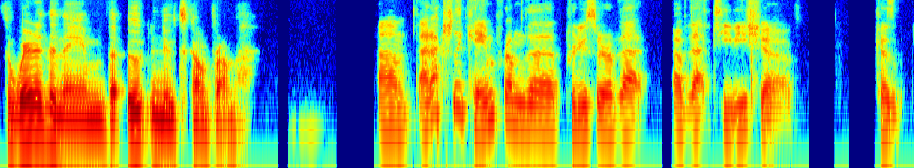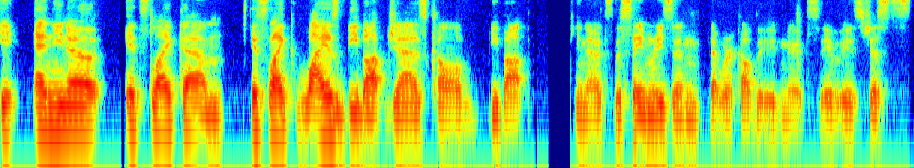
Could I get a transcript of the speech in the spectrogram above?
So where did the name the Oot N Oots come from? Um, that actually came from the producer of that of that TV show, because it and you know it's like um, it's like why is bebop jazz called bebop? You know, it's the same reason that we're called the Newts. It was just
